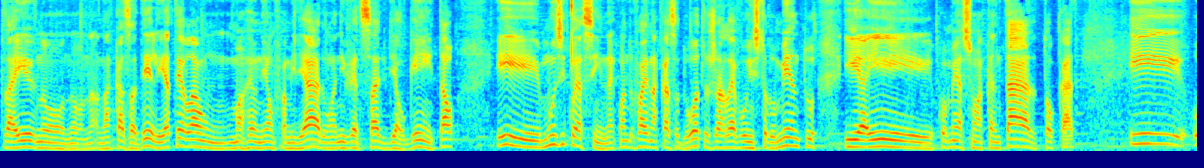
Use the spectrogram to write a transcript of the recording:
para ir no, no- na, casa dele, e até lá um- uma reunião familiar, um aniversário de alguém e tal. E músico é assim, né? Quando vai na casa do outro, já leva o instrumento e aí começam a cantar, tocar. E o,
